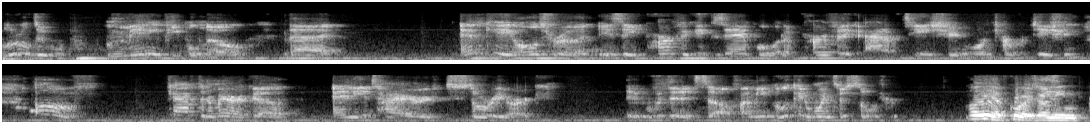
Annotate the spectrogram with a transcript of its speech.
little do many people know that MK Ultra is a perfect example and a perfect adaptation or interpretation of Captain America and the entire story arc within itself. I mean, look at Winter Soldier. Oh yeah, of course. I He's a mean,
